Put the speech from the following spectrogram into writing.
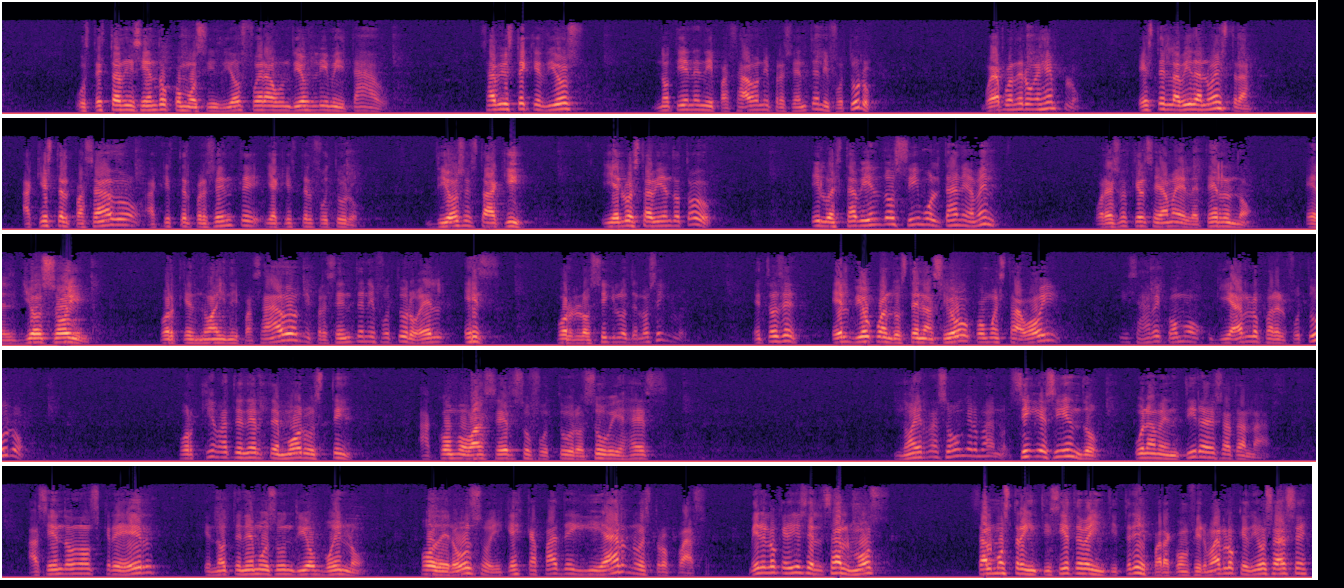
usted está diciendo como si Dios fuera un Dios limitado. ¿Sabe usted que Dios no tiene ni pasado, ni presente, ni futuro? Voy a poner un ejemplo. Esta es la vida nuestra. Aquí está el pasado, aquí está el presente y aquí está el futuro. Dios está aquí. Y Él lo está viendo todo. Y lo está viendo simultáneamente. Por eso es que Él se llama el Eterno, el Yo Soy. Porque no hay ni pasado, ni presente, ni futuro. Él es por los siglos de los siglos. Entonces, Él vio cuando usted nació, cómo está hoy, y sabe cómo guiarlo para el futuro. ¿Por qué va a tener temor usted a cómo va a ser su futuro, su vejez? No hay razón, hermano. Sigue siendo una mentira de Satanás, haciéndonos creer que no tenemos un Dios bueno, poderoso y que es capaz de guiar nuestro paso. Mire lo que dice el Salmos, Salmos 37, 23, para confirmar lo que Dios hace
